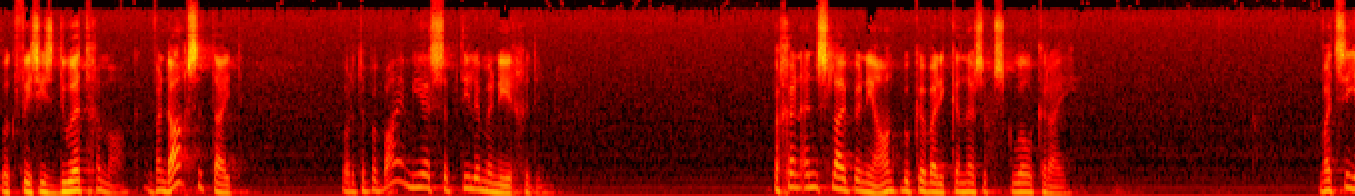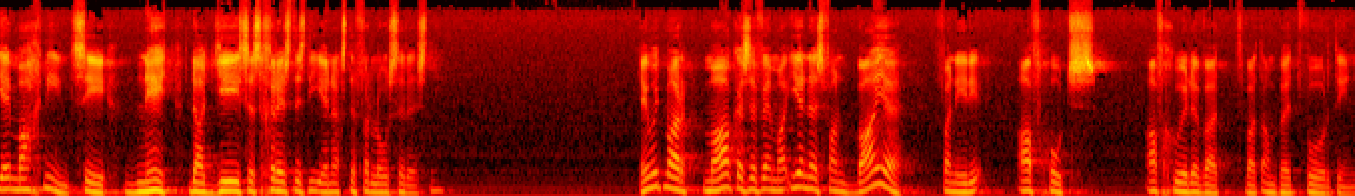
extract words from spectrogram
ook fisies doodgemaak. In vandag se tyd word dit op 'n baie meer subtiele manier gedoen. Begin insluip in die handboeke wat die kinders op skool kry wat sê jy mag nie sê net dat Jesus Christus die enigste verlosser is nie. Jy moet maar maak asof hy maar een is van baie van hierdie afgods afgode wat wat aanbid word en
